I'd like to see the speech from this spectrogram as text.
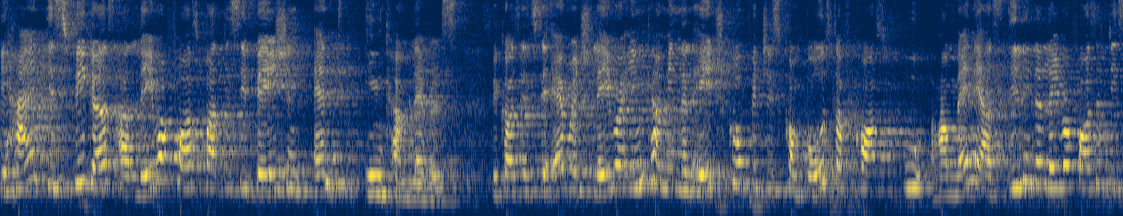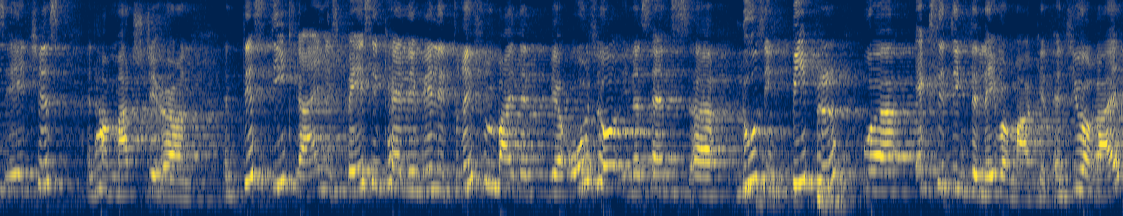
behind these figures are labor force participation and income levels. Because it's the average labor income in an age group, which is composed, of course, who, how many are still in the labor force at these ages and how much they earn. And this decline is basically really driven by that we are also, in a sense, uh, losing people who are exiting the labor market. And you are right.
